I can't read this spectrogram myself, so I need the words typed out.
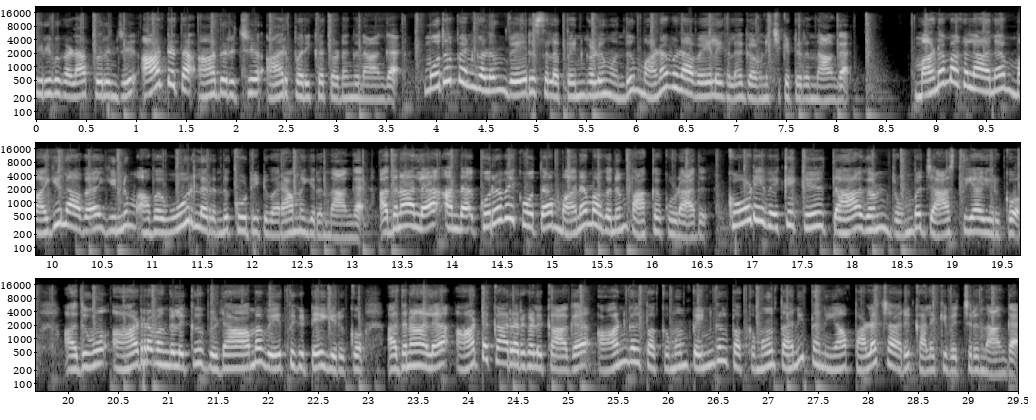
பிரிவுகளா பிரிஞ்சு ஆட்டத்தை ஆதரிச்சு ஆர்ப்பரிக்க தொடங்குனாங்க. முது பெண்களும் வேறு சில பெண்களும் வந்து மணவிழா வேலைகளை கவனிச்சுக்கிட்டு இருந்தாங்க. மணமகளான மயிலாவை இன்னும் அவ ஊர்ல இருந்து கூட்டிட்டு வராம இருந்தாங்க. அதனால அந்த குறவை கூத்த மணமகனும் பார்க்க கூடாது. கோடை வெக்கைக்கு தாகம் ரொம்ப ஜாஸ்தியா இருக்கும். அதுவும் ஆடுறவங்களுக்கு விடாம வேத்துக்கிட்டே இருக்கும். அதனால ஆட்டக்காரர்களுக்காக ஆண்கள் பக்கமும் பெண்கள் பக்கமும் தனித்தனியா பழச்சாறு கலக்கி வச்சிருந்தாங்க.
